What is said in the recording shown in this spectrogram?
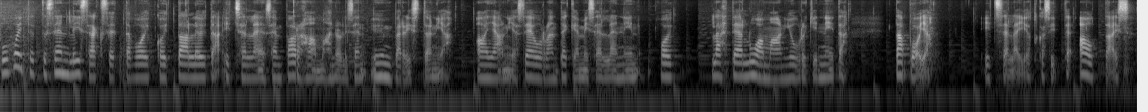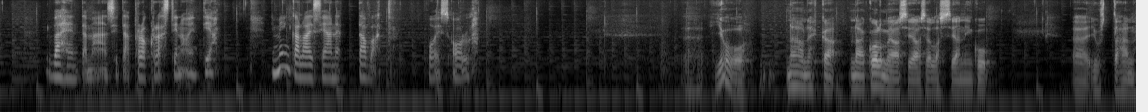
Puhuit, että sen lisäksi, että voi koittaa löytää itselleen sen parhaan mahdollisen ympäristön ja ajan ja seuran tekemiselle, niin voi lähteä luomaan juurikin niitä tapoja itselle, jotka sitten auttaisi vähentämään sitä prokrastinointia. Niin minkälaisia ne tavat vois olla? Äh, joo, nämä on ehkä nämä kolme asiaa sellaisia niin kuin, just tähän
